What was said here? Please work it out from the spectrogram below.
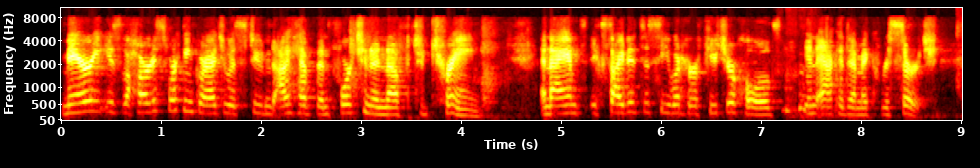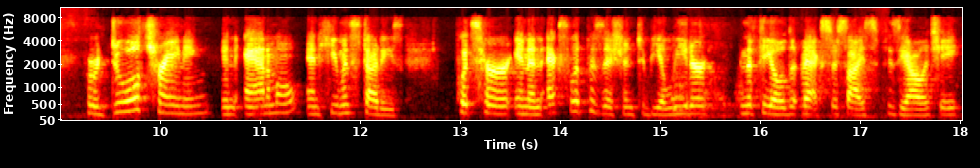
Mary is the hardest working graduate student I have been fortunate enough to train. And I am excited to see what her future holds in academic research. Her dual training in animal and human studies puts her in an excellent position to be a leader in the field of exercise physiology.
